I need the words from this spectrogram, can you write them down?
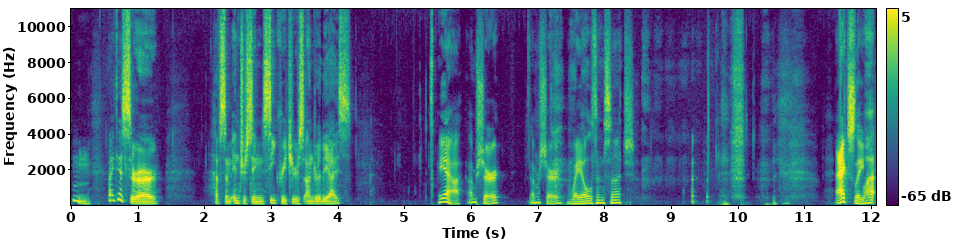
hmm. I guess there are have some interesting sea creatures under the ice. Yeah, I'm sure. I'm sure. Whales and such. Actually, What?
